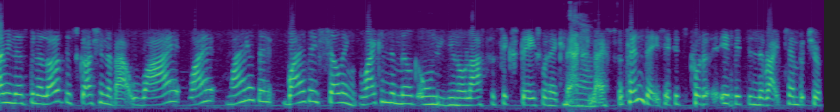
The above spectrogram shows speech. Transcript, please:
I mean there's been a lot of discussion about why why why are they why are they selling why can the milk only you know last for six days when it can Yeah. actually last for ten days if it's put if it's in the right temperature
